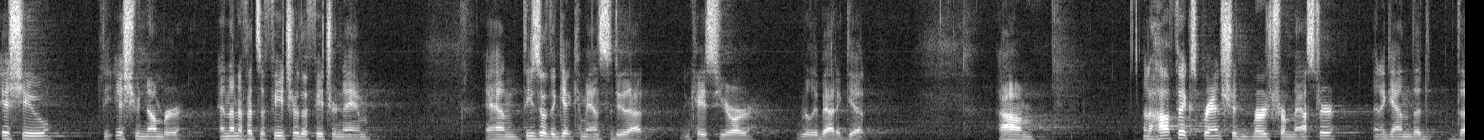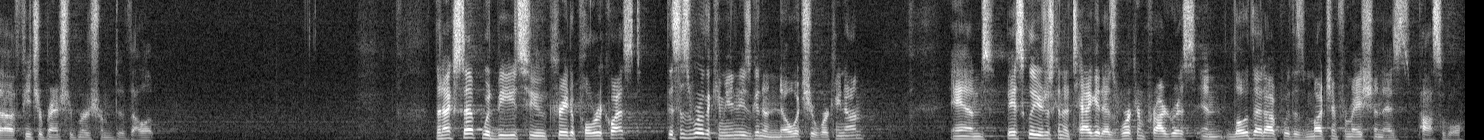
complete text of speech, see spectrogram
issue, the issue number, and then if it's a feature, the feature name. And these are the git commands to do that in case you're really bad at git. Um, and a hotfix branch should merge from master, and again, the, the feature branch should merge from develop. The next step would be to create a pull request. This is where the community is going to know what you're working on. And basically, you're just going to tag it as work in progress and load that up with as much information as possible.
